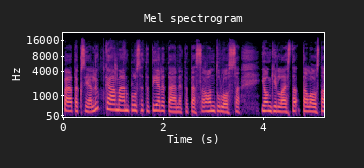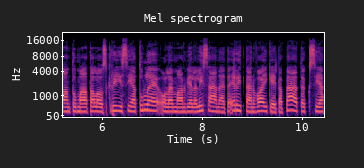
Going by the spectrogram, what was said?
päätöksiä lykkäämään, plus että tiedetään, että tässä on tulossa jonkinlaista taloustaantumaa, talouskriisiä, tulee olemaan vielä lisää näitä erittäin vaikeita päätöksiä.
